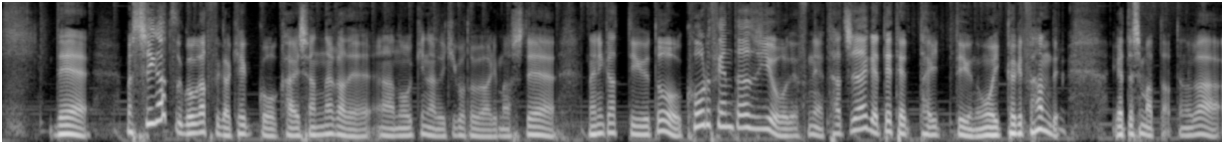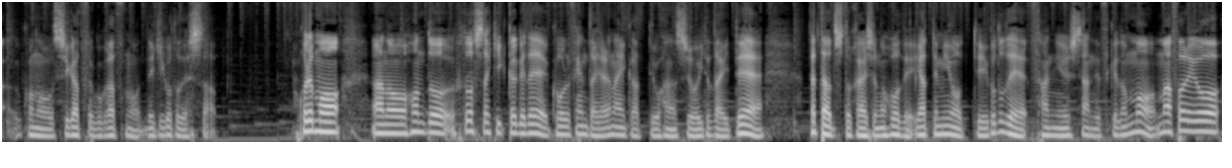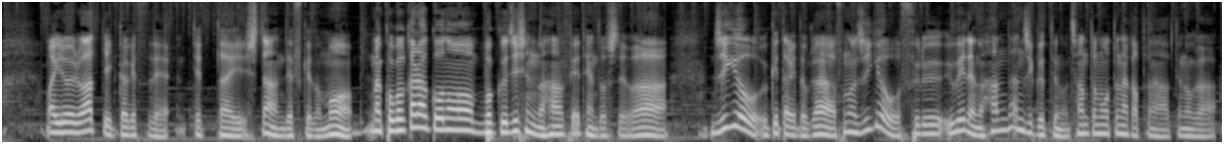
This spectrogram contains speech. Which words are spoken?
で、まあ、4月5月が結構会社の中であの大きな出来事がありまして、何かっていうと、コールセンター事業をですね、立ち上げて撤退っていうのを1ヶ月半でやってしまったっていうのが、この4月5月の出来事でした。これも、あの、本当ふとしたきっかけでコールセンターやらないかっていうお話をいただいて、だったらちょっと会社の方でやってみようっていうことで参入したんですけども、まあそれを、まあいろいろあって1ヶ月で撤退したんですけども、まあここからこの僕自身の反省点としては、授業を受けたりとか、その授業をする上での判断軸っていうのをちゃんと持ってなかったなっていうのが、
